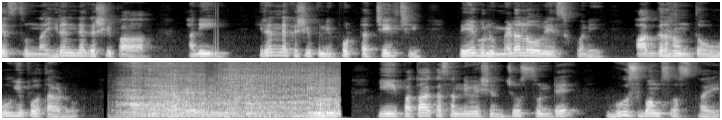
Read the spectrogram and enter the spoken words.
చేస్తున్న హిరణ్యకశిప అని హిరణ్యకశిపుని పొట్ట చీల్చి పేగులు మెడలో వేసుకొని ఆగ్రహంతో ఊగిపోతాడు. ఈ పతాక సన్నివేశం చూస్తుంటే గూస్ బంప్స్ వస్తాయి.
